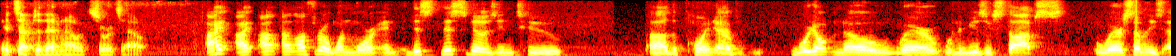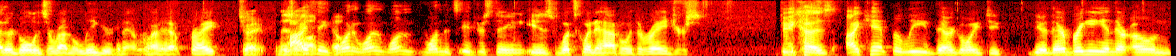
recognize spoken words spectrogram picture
It's up to them how it sorts out. I, I I'll, I'll throw one more, and this this goes into uh, the point of we don't know where when the music stops where some of these other goalies around the league are going to run up, right? That's right. And there's a I think one, one, one, one that's interesting is what's going to happen with the Rangers, because I can't believe they're going to they're, they're bringing in their own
